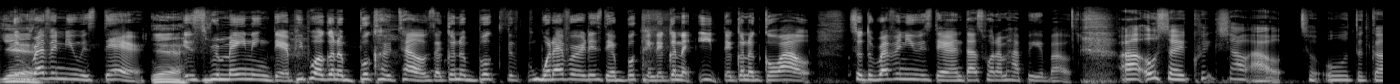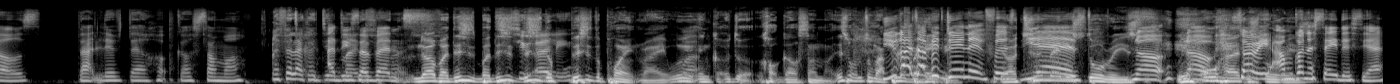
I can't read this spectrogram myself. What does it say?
Yeah. The revenue is there. Yeah. Is remaining there. People are gonna book hotels. They're gonna book the whatever it is they're booking. They're gonna eat. They're gonna go out. So the revenue is there, and that's what I'm happy about. Uh, also, quick shout out to all the girls that lived their hot girl summer. I feel like I did At these mine events. No, but this is but this is Too this is early. the this is the point, right? We What? in co- the hot girl summer. This is what I'm talking about. You people guys have been behaving. doing it for There are too many years. stories. No, We've all no. heard the Sorry, I'm stories. gonna say this. Yeah,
